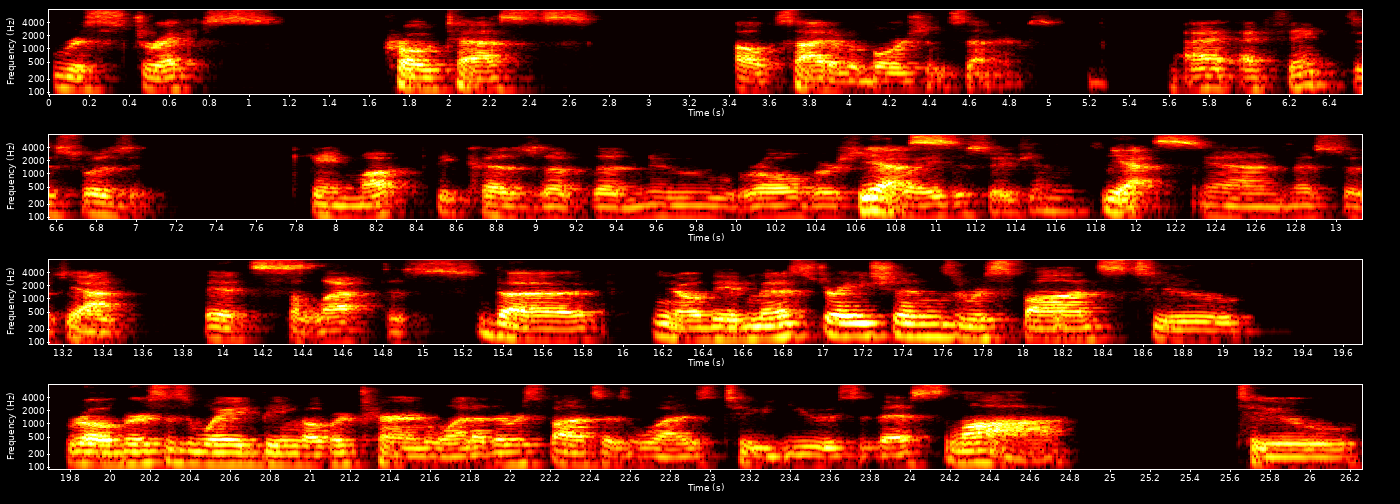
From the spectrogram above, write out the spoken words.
restricts protests outside of abortion centers. I, I think this was, came up because of the new Roe versus Wade decision. Yes, And this was Yeah. like it's. the leftists. the, you know, the administration's response to Roe versus Wade being overturned, one of the responses was to use this law to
